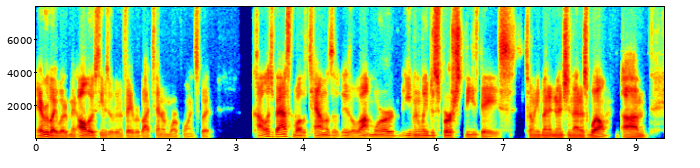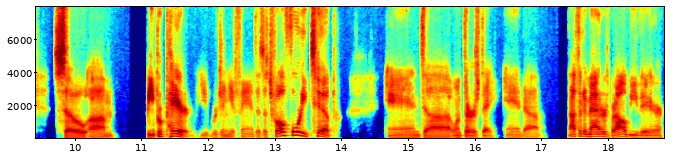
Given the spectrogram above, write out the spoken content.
everybody would have been all those teams would have been favored by 10 or more points. But college basketball, the talent is, is a lot more evenly dispersed these days. Tony Bennett mentioned that as well. Um, so um, be prepared, Virginia fans. It's a 1240 tip and uh, on Thursday. And uh, not that it matters, but I'll be there.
